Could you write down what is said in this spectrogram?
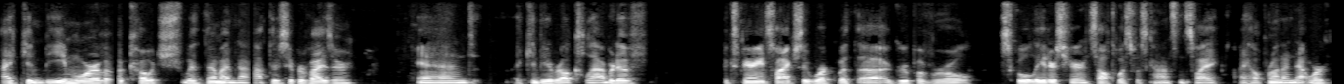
I can be more of a coach with them. I'm not their supervisor. And it can be a real collaborative experience. So I actually work with a, a group of rural school leaders here in Southwest Wisconsin. So I, I help run a network.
